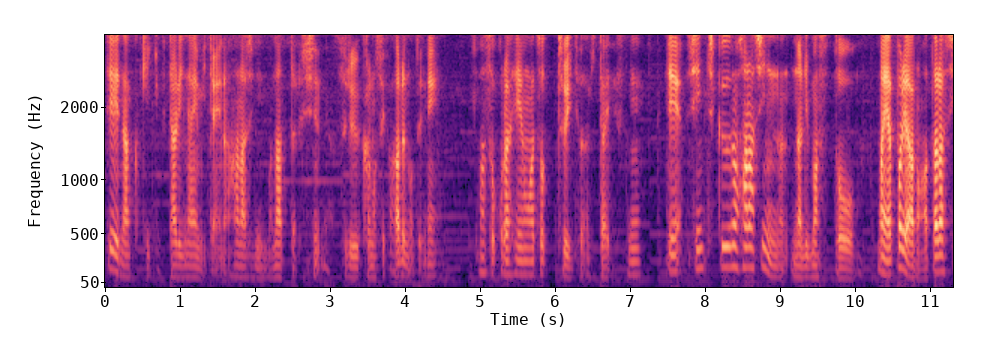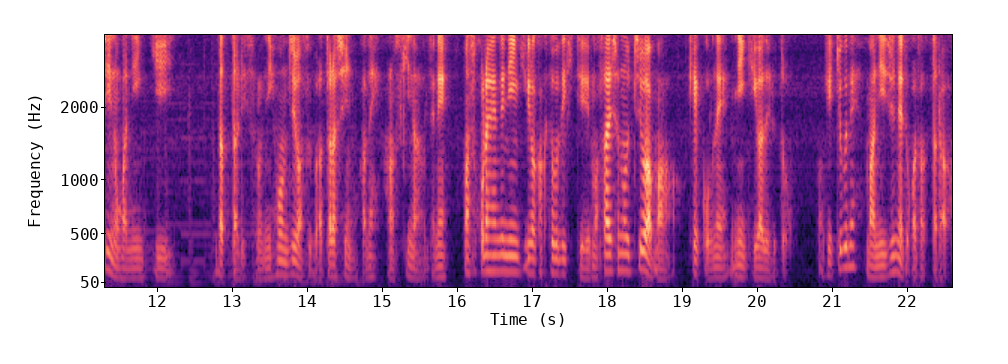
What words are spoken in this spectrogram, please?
で、なんか結局足りないみたいな話にもなったりする可能性があるのでね。まあそこら辺はちょっと注意いただきたいですね。で、新築の話になりますと、まあやっぱりあの新しいのが人気だったり、その日本人はすごい新しいのがね、あの好きなのでね、まあそこら辺で人気が獲得できて、まあ最初のうちはまあ結構ね、人気が出ると。まあ、結局ね、まあ20年とかだったら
